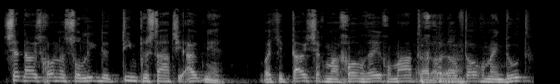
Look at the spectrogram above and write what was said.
zet nou eens gewoon een solide teamprestatie uit neer. Wat je thuis zeg maar gewoon regelmatig over het algemeen doet.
